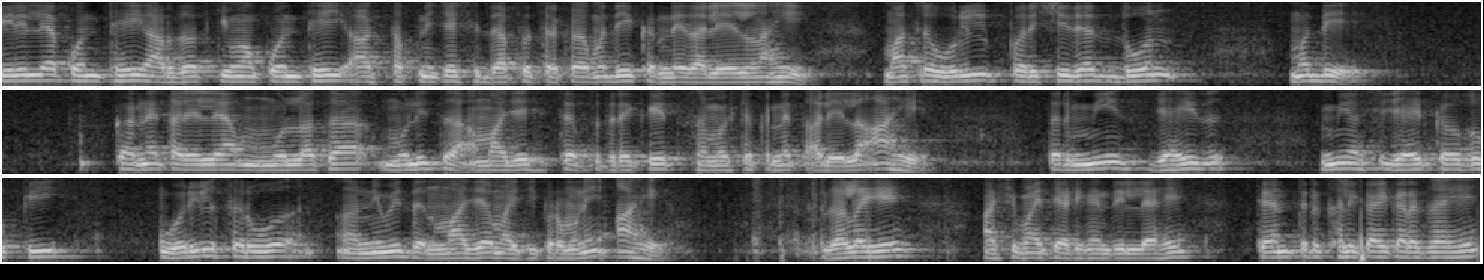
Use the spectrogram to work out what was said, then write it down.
केलेल्या कोणत्याही अर्जात किंवा कोणत्याही आस्थापनेच्या शिधापत्रकामध्ये करण्यात आलेलं नाही. मात्र वरील परिषदेत दोन मध्ये करण्यात आलेल्या मुलाचा मुलीचा माझ्या शिधापत्रिकेत समाविष्ट करण्यात आलेला आहे. तर मी जाहीर मी असे जाहीर करतो की वरील सर्व निवेदन माझ्या माहितीप्रमाणे आहे. झालं हे? अशी माहिती या ठिकाणी दिलेली आहे. त्यानंतर खाली काय करायचं आहे?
